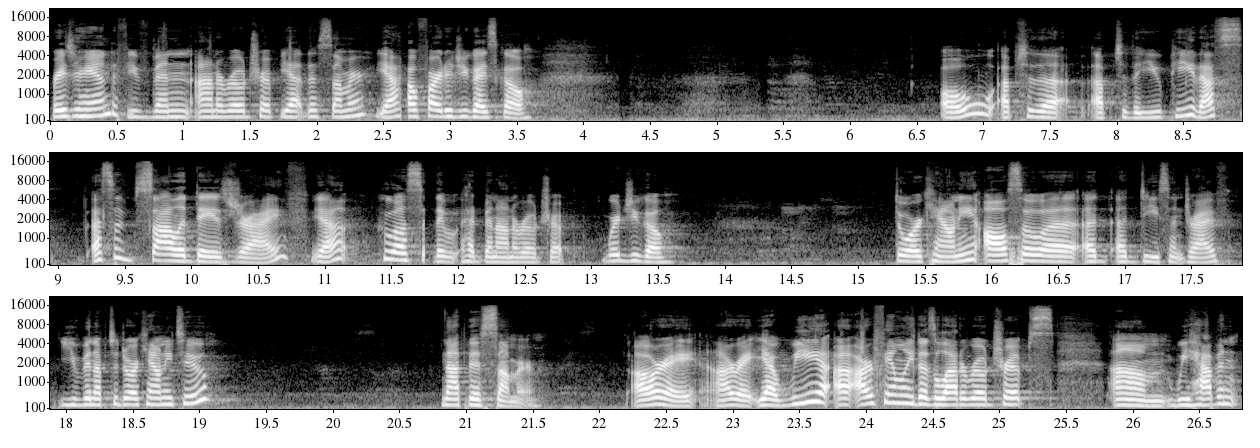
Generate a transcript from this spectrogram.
Raise your hand if you've been on a road trip yet this summer. Yeah? How far did you guys go? Oh, up to the up to the UP. That's that's a solid day's drive. Yeah. Who else they had been on a road trip? Where'd you go? Door County, also a, a, a decent drive. You've been up to Door County too? Not this summer. All right, all right. Yeah, we uh, our family does a lot of road trips. Um, we haven't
